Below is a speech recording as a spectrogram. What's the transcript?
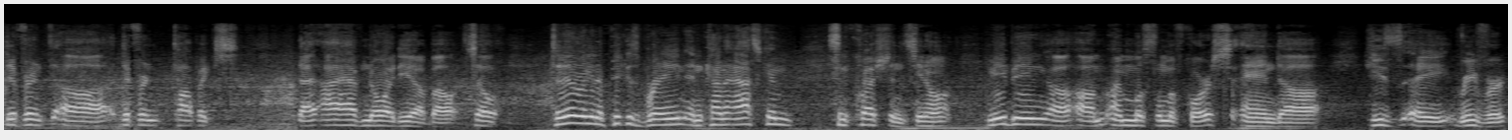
different uh, different topics that I have no idea about. So today we're going to pick his brain and kind of ask him some questions. You know, me being uh, um, I'm Muslim, of course, and uh, he's a revert.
